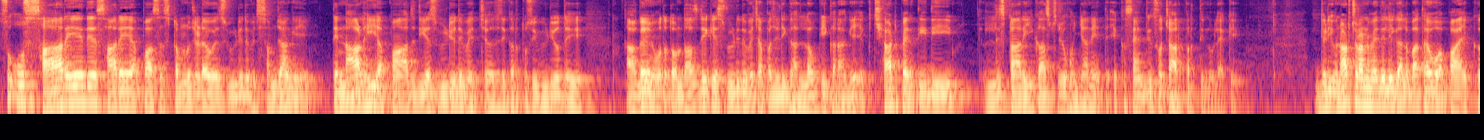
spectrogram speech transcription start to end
ਸੋ ਉਸ ਸਾਰੇ ਦੇ ਸਾਰੇ ਆਪਾਂ ਸਿਸਟਮ ਨੂੰ ਜਿਹੜਾ ਉਹ ਇਸ ਵੀਡੀਓ ਦੇ ਵਿੱਚ ਸਮਝਾਂਗੇ ਤੇ ਨਾਲ ਹੀ ਆਪਾਂ ਅੱਜ ਦੀ ਇਸ ਵੀਡੀਓ ਦੇ ਵਿੱਚ, ਜੇਕਰ ਤੁਸੀਂ ਵੀਡੀਓ ਤੇ ਆ ਗਏ ਹੋ ਤਾਂ ਤੁਹਾਨੂੰ ਦੱਸ ਦਈਏ ਕਿ ਇਸ ਵੀਡੀਓ ਦੇ ਵਿੱਚ ਆਪਾਂ ਜਿਹੜੀ ਗੱਲ ਆ ਉਹ ਕੀ ਕਰਾਂਗੇ? ਇੱਕ 6635 ਦੀ ਲਿਸਟਾਂ ਰੀਕਾਸਟ ਜੋ ਹੋਈਆਂ ਨੇ ਤੇ ਇੱਕ 3704 ਭਰਤੀ ਨੂੰ ਲੈ ਕੇ। ਜਿਹੜੀ 5994 ਦੇ ਲਈ ਗੱਲਬਾਤ ਹੈ ਉਹ ਆਪਾਂ ਇੱਕ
